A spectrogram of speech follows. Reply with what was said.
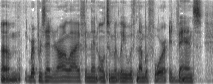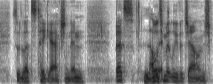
um, represent in our life, and then ultimately with number four, advance. So let's take action, and that's Love ultimately it. the challenge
